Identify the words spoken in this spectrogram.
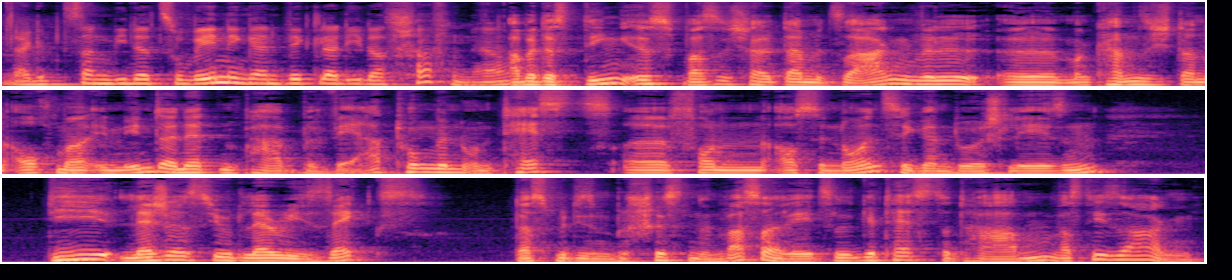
Da gibt's dann wieder zu wenige Entwickler, die das schaffen, ja. Aber das Ding ist, was ich halt damit sagen will, äh, man kann sich dann auch mal im Internet ein paar Bewertungen und Tests äh, von aus den 90ern durchlesen, die Leisure Suit Larry 6, das mit diesem beschissenen Wasserrätsel getestet haben, was die sagen.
